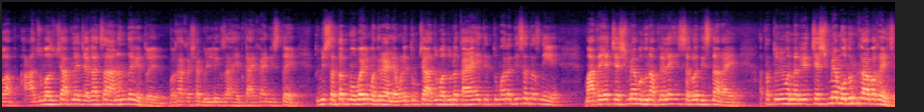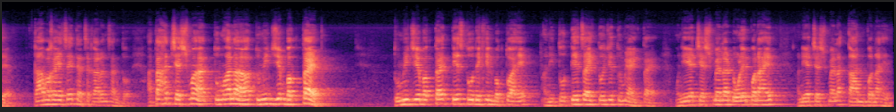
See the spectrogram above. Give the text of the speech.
तो आप- आजूबाजूच्या आपल्या जगाचा आनंद घेतोय. बघा कशा बिल्डिंग्स आहेत काय काय दिसतंय. तुम्ही सतत मोबाईलमध्ये राहिल्यामुळे तुमच्या आजूबाजूला काय आहे ते तुम्हाला दिसतच नाहीये. मग आता या चष्म्यामधून आपल्याला हे सगळं दिसणार आहे. आता तुम्ही म्हणणार या चष्म्यामधून का बघायचंय? का बघायचंय? त्याचं कारण सांगतो. आता हा चष्मा तुम्हाला तुम्ही जे बघतायत तुम्ही जे बघतायत तेच तो देखील बघतो आहे. आणि तो तेच ऐकतो जे तुम्ही ऐकताय. म्हणजे या चष्म्याला डोळे पण आहेत आणि या चष्म्याला कान पण आहेत.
